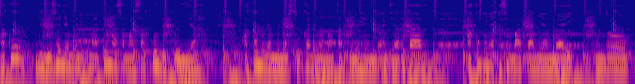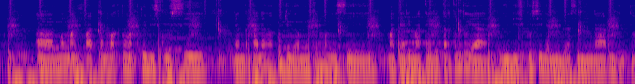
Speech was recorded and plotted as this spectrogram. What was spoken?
aku jujur saja menikmati masa-masaku di kuliah. Aku benar-benar suka dengan mata kuliah yang diajarkan. Aku punya kesempatan yang baik untuk uh, memanfaatkan waktu-waktu diskusi. Dan terkadang aku juga mungkin mengisi materi-materi tertentu ya di diskusi dan juga seminar gitu.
